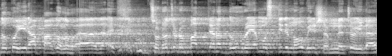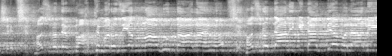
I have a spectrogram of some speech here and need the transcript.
বন্ধ কইরা পাগল হয়ে যায়। ছোট ছোট বাচ্চারা দৌড়াইয়া মসজিদে নবীর সামনে চলে আসে। হজরতে ফাতেমা রাদিয়াল্লাহু তাআলা হজরতে আলীকে ডাক দিয়া বলে, আলী,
